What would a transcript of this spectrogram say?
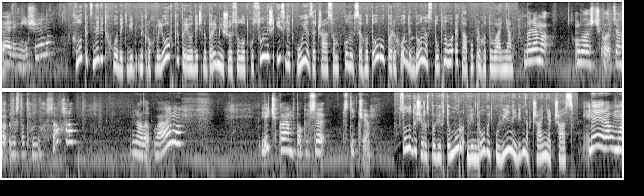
перемішуємо. Хлопець не відходить від мікрохвильовки, періодично перемішує солодку суміш і слідкує за часом. Коли все готово, переходить до наступного етапу приготування. Беремо ложечку цього розтопленого сахара, наливаємо і чекаємо, поки все стече. Солодощі розповів Тимур. Він робить у вільний від навчання час. Ми робимо,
